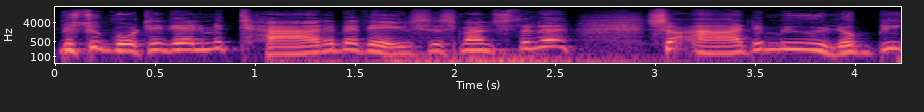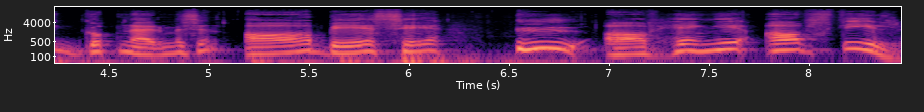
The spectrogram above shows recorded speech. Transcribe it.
Hvis du går til de elementære bevegelsesmønstrene, så er det mulig å bygge opp nærmest en ABC uavhengig av stil.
